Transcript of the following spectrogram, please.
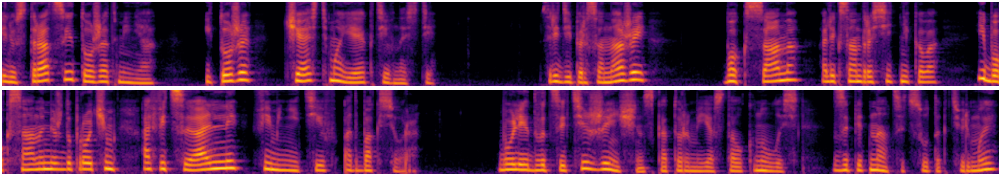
Иллюстрации тоже от меня – и тоже часть моей активности. Среди персонажей Боксана Александра Ситникова и Боксана, между прочим, официальный феминитив от боксера. Более 20 женщин, с которыми я столкнулась за 15 суток тюрьмы,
